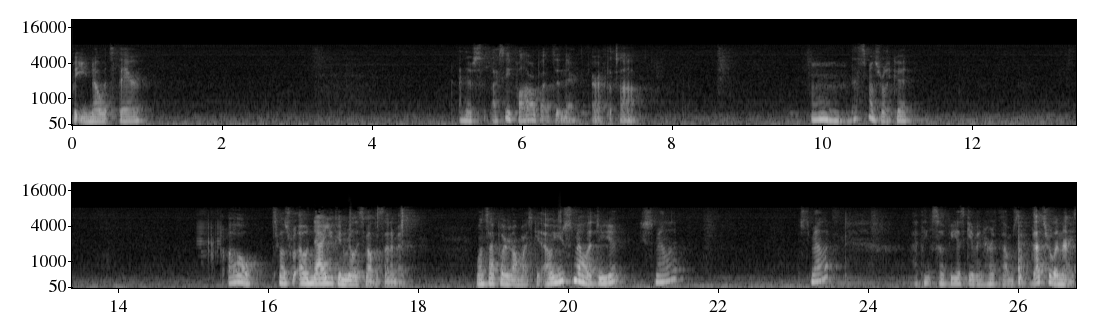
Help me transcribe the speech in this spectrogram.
but you know it's there. And there's, I see flower buds in there. They're at the top. Mmm, that smells really good. Oh, smells, oh, now you can really smell the cinnamon. Once I put it on my skin. Oh, you smell it, do you? You smell it? Smell it? I think Sophia's giving her thumbs up. That's really nice.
